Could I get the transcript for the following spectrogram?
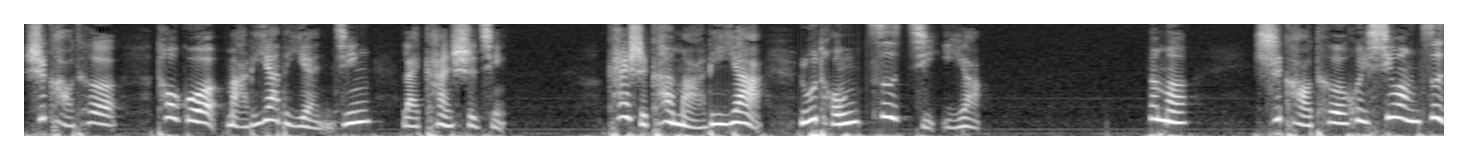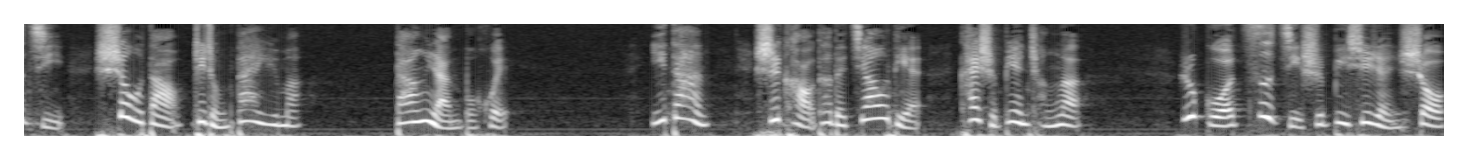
史考特透过玛利亚的眼睛来看事情，开始看玛利亚如同自己一样。那么，史考特会希望自己。受到这种待遇吗？当然不会。一旦史考特的焦点开始变成了，如果自己是必须忍受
